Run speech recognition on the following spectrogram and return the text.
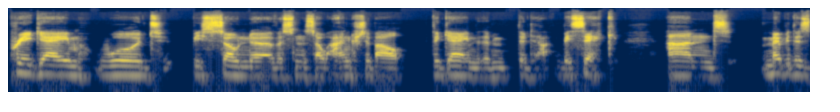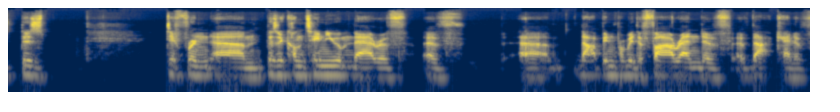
pre-game would be so nervous and so anxious about the game that they'd, they'd be sick, and maybe there's there's different um, there's a continuum there of of um, that being probably the far end of, of that kind of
